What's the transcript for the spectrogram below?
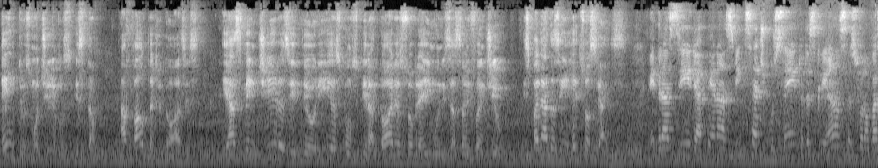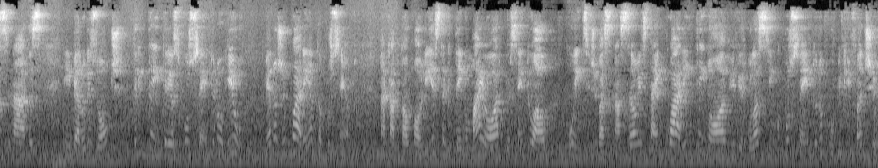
Entre os motivos estão a falta de doses e as mentiras e teorias conspiratórias sobre a imunização infantil, espalhadas em redes sociais. Em Brasília, apenas 27% das crianças foram vacinadas. Em Belo Horizonte, 33%. E no Rio, menos de 40%. Na capital paulista, que tem o maior percentual, o índice de vacinação está em 49,5% do público infantil.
